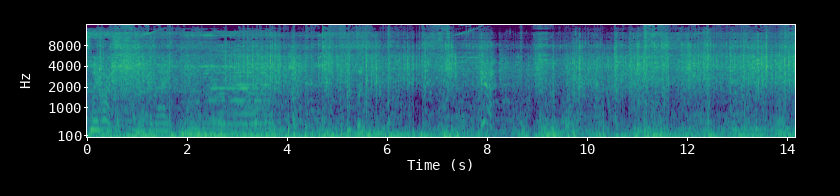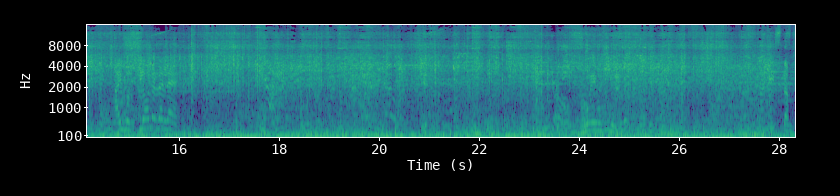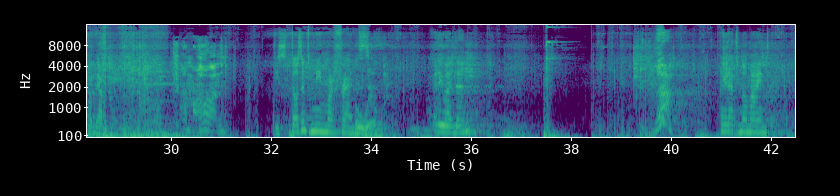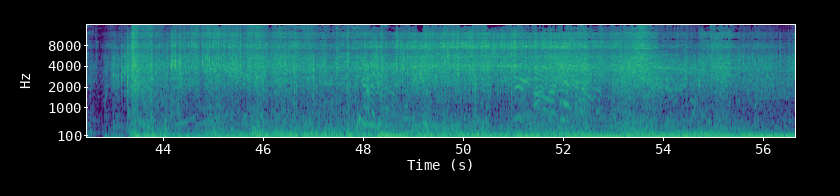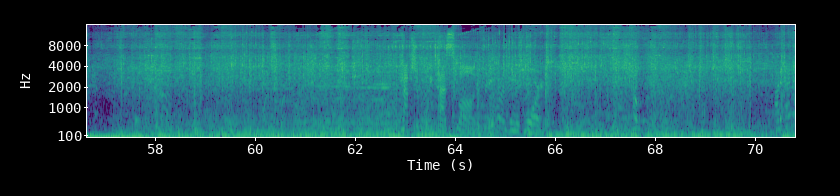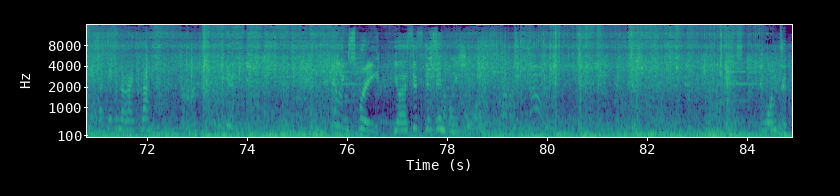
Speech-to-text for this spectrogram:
Cross my heart and hope to die. Thank you. I will slaughter the left. Away with you. Serve your purpose. Release them from their doesn't mean we're friends. Oh well. Very well then. Pay that no mind. this war. Our enemies have taken the right flank. Killing spree! Your assistance Simple. in wanted.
